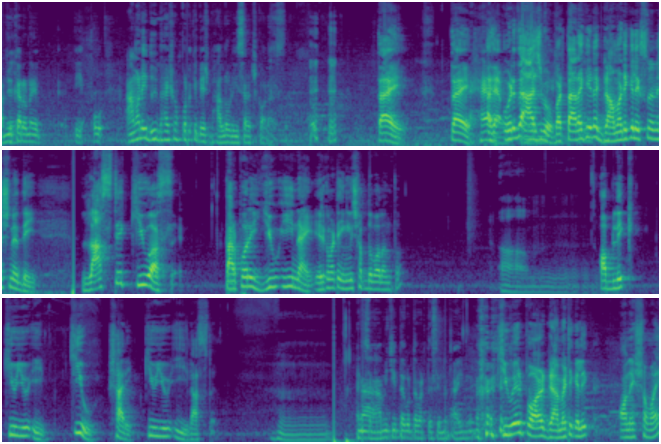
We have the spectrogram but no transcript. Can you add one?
আমি কারণে আমার এই দুই ভাই সম্পর্কে বেশ ভালো রিসার্চ করা আছে। তাই? তাই। আচ্ছা ওটাতে আসব বাট তার আগে এটা গ্রামাটিক্যাল এক্সপ্লেনেশনে দেই। লাস্টে কিউ আছে তারপরে ইউই নাই এরকম একটা ইংলিশ শব্দ বলেন তো। Oblique Q U E Q sorry Q U E লাস্টে না আমি চিন্তা করতে পারতেছি না তাই কিউ এর পর গ্রামাটিক্যালি অনেক সময়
